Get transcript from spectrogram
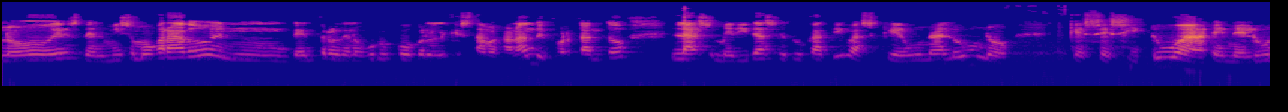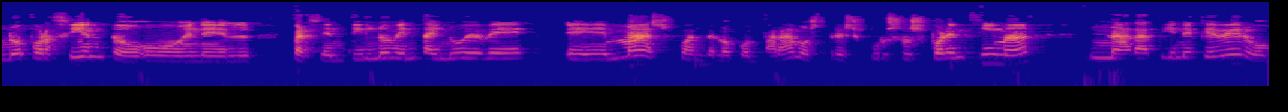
no es del mismo grado en, dentro del grupo con el que estamos hablando y, por tanto, las medidas educativas que un alumno que se sitúa en el 1% o en el percentil 99 eh, más cuando lo comparamos tres cursos por encima, nada tiene que ver o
